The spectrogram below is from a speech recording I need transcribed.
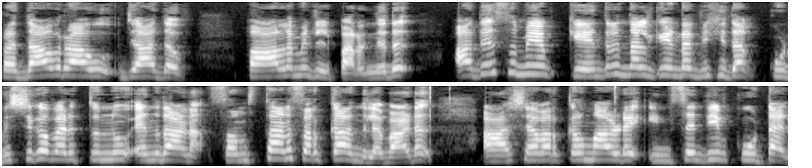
പ്രതാപ് റാവു ജാദവ് പാർലമെന്റിൽ പറഞ്ഞത്. അതേസമയം കേന്ദ്രം നൽകേണ്ട വിഹിതം കുടിശ്ശിക വരുത്തുന്നു എന്നതാണ് സംസ്ഥാന സർക്കാർ നിലപാട്. ആശാവർക്കർമാരുടെ ഇൻസെന്റീവ് കൂട്ടാൻ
